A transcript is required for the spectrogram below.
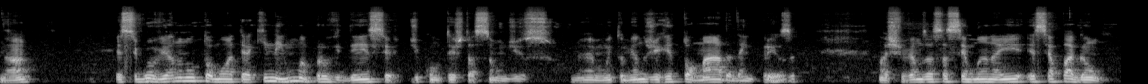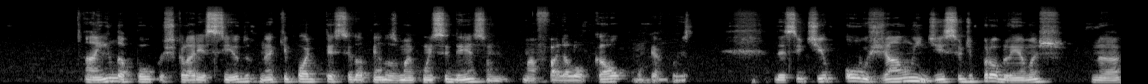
Né? Esse governo não tomou até aqui nenhuma providência de contestação disso, né, muito menos de retomada da empresa. Nós tivemos essa semana aí esse apagão, ainda pouco esclarecido, né, que pode ter sido apenas uma coincidência, uma falha local, qualquer coisa desse tipo, ou já um indício de problemas né,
